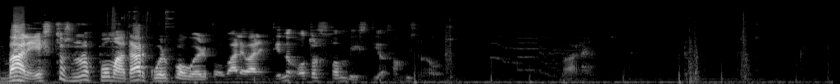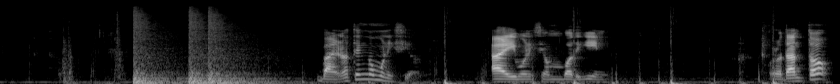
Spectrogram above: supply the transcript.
Vale, estos no los puedo matar cuerpo a cuerpo. Vale, vale, entiendo. Otros zombies, tío. Zombies nuevos. Vale, no tengo munición. Hay munición botiquín. Por lo tanto,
